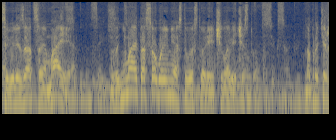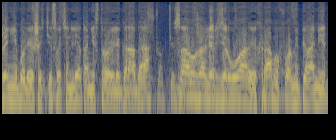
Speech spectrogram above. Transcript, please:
Цивилизация майя занимает особое место в истории человечества. На протяжении более шести сотен лет они строили города, сооружали резервуары и храмы в форме пирамид,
